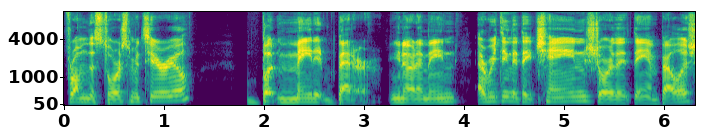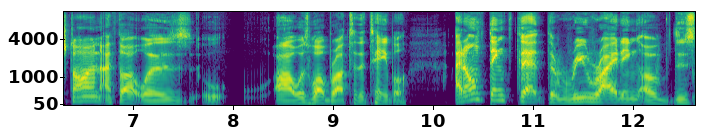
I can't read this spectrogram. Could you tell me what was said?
from the source material but made it better. You know what I mean? Everything that they changed or that they embellished on, I thought was uh, was well brought to the table. I don't think that the rewriting of this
